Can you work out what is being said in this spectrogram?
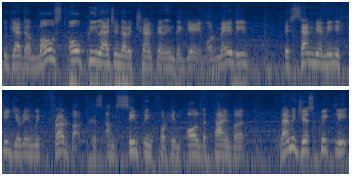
to get the most OP legendary champion in the game. Or maybe they sent me a mini figurine with Flurbart, because I'm simping for him all the time. But let me just quickly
